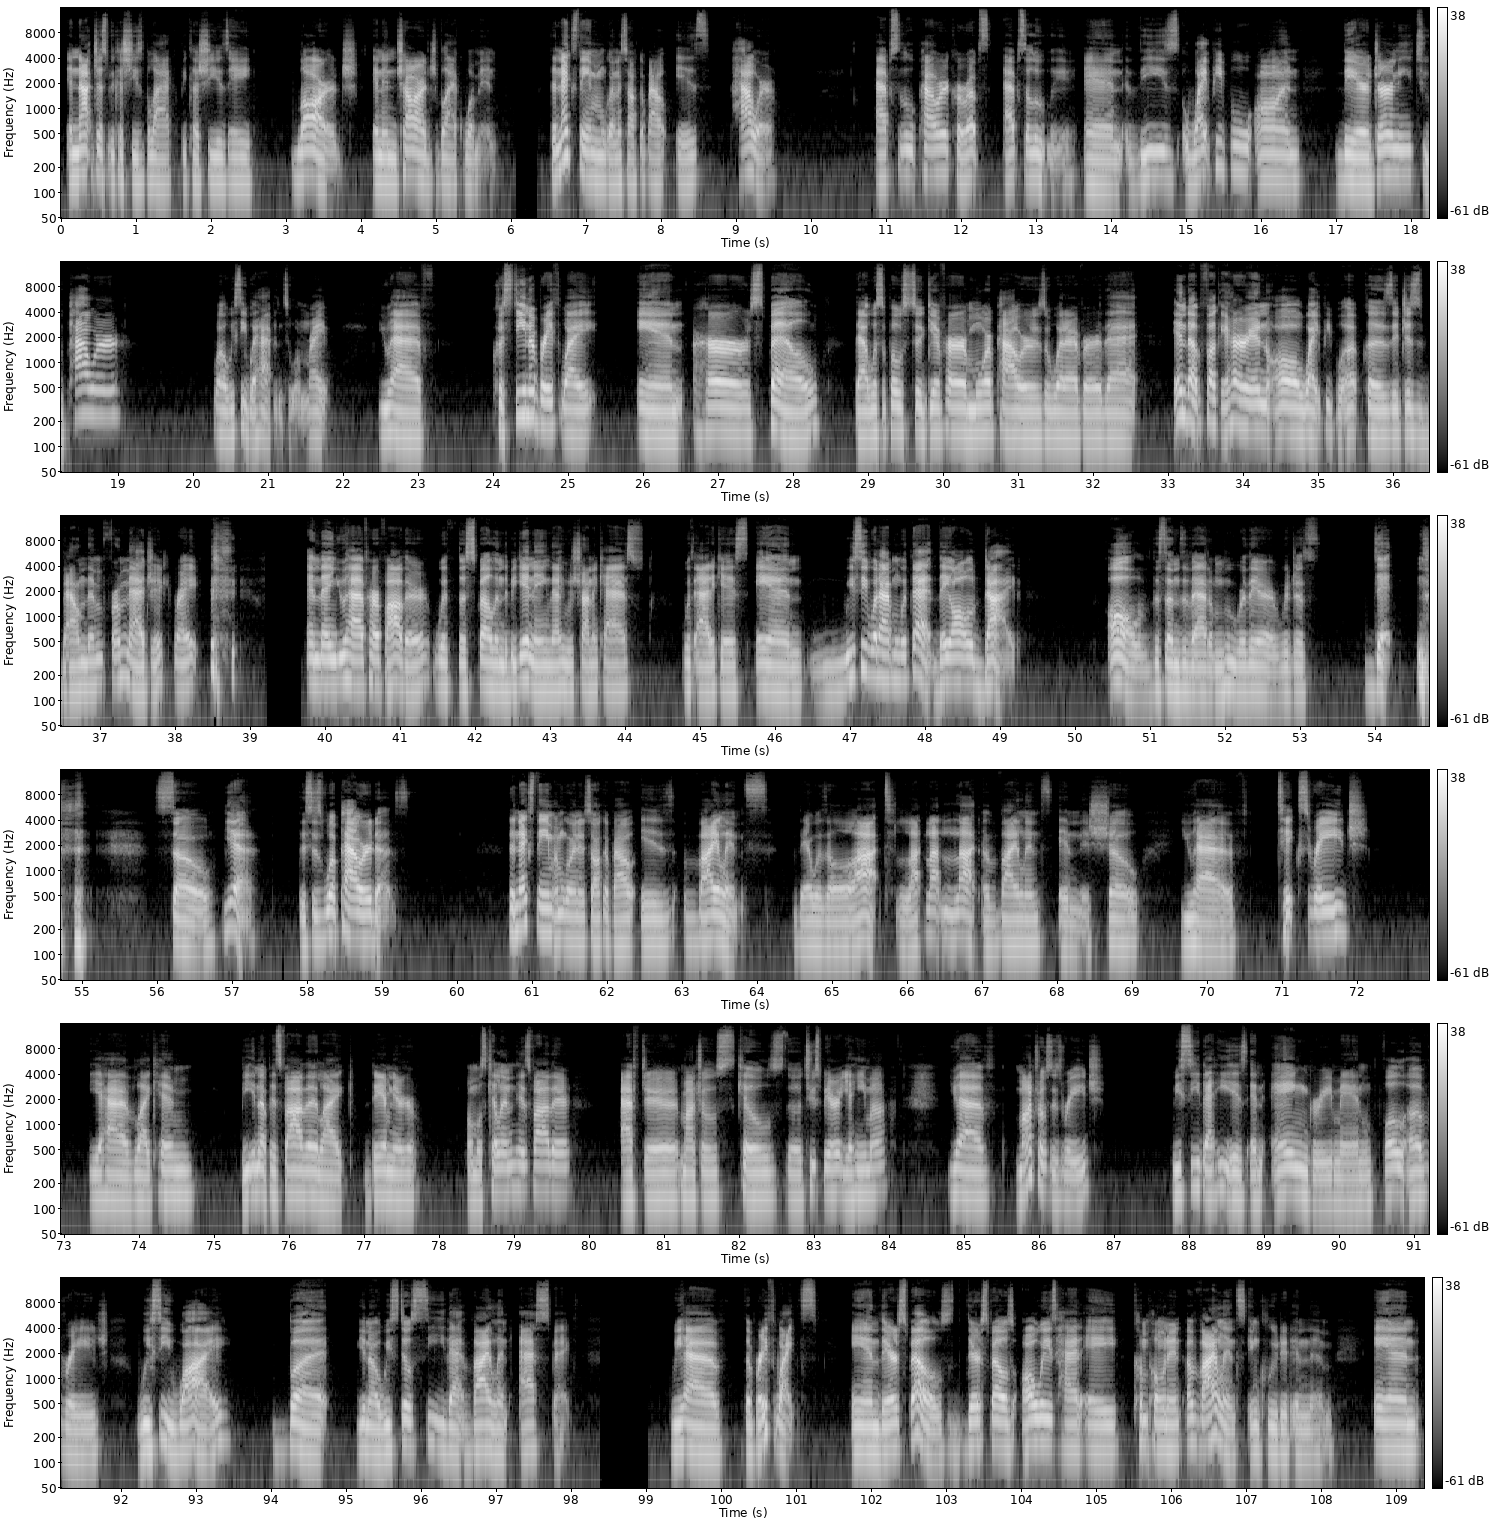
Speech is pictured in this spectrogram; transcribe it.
And not just because she's black, because she is a large and in charge black woman. The next theme I'm going to talk about is power. Absolute power corrupts absolutely. And these white people on their journey to power well, we see what happened to them, right? You have Christina Braithwaite and her spell that was supposed to give her more powers or whatever that end up fucking her and all white people up because it just bound them from magic, right? and then you have her father with the spell in the beginning that he was trying to cast with Atticus, and we see what happened with that. They all died all of the sons of Adam who were there were just dead. so, yeah, this is what power does. The next theme I'm going to talk about is violence. There was a lot, lot, lot, lot of violence in this show. You have Tick's rage. You have like him beating up his father, like damn near almost killing his father after Montrose kills the two spirit Yahima. You have Montrose's rage. We see that he is an angry man, full of rage. We see why, but you know, we still see that violent aspect. We have the Braithwaites and their spells. Their spells always had a component of violence included in them. And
